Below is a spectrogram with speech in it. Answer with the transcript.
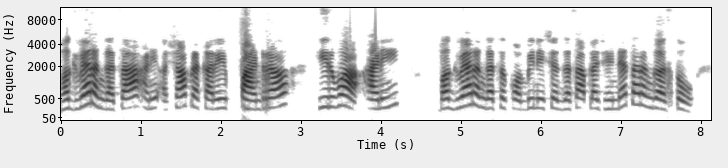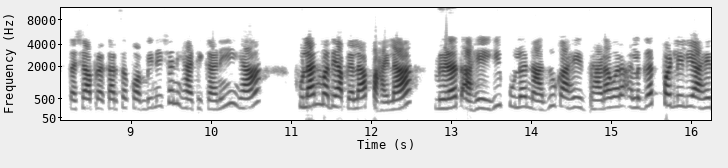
भगव्या रंगाचा आणि अशा प्रकारे पांढरा हिरवा आणि भगव्या रंगाचं कॉम्बिनेशन जसा आपला झेंड्याचा रंग असतो तशा प्रकारचं कॉम्बिनेशन ह्या ठिकाणी ह्या फुलांमध्ये आपल्याला पाहायला मिळत आहे. ही फुलं नाजूक आहेत. झाडावर अलगत पडलेली आहेत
